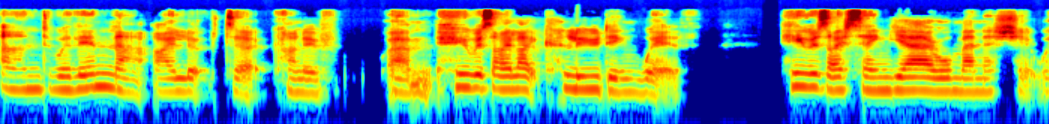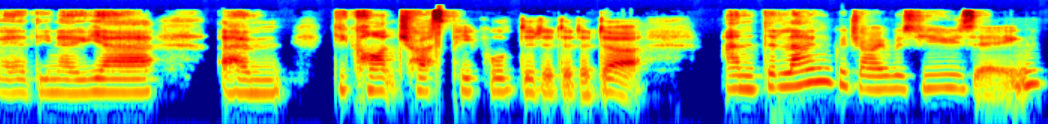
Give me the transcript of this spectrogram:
And within that, I looked at kind of um, who was I like colluding with? Who was I saying, yeah, all men are shit with, you know, yeah, um, you can't trust people, da da da da da. And the language I was using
